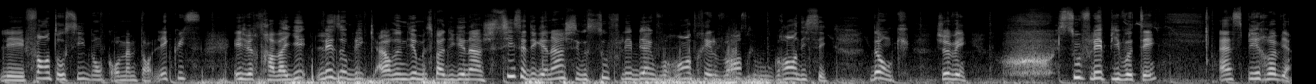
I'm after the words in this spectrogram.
les fentes aussi, donc en même temps les cuisses, et je vais retravailler les obliques. Alors vous me dire, mais c'est pas du gainage. Si c'est du gainage, si vous soufflez bien, que vous rentrez le ventre et vous grandissez. Donc, je vais souffler, pivoter. Inspire, reviens.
